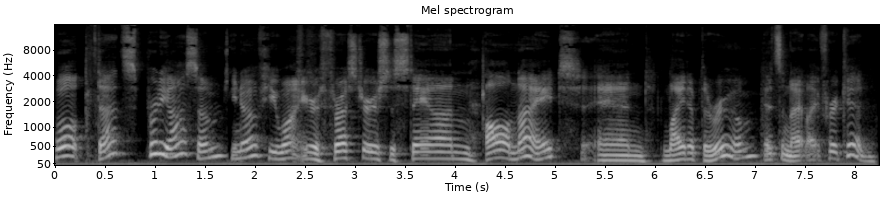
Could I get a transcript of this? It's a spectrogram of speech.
Well, that's pretty awesome. You know, if you want your thrusters to stay on all night and light up the room, it's a nightlight for a kid.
